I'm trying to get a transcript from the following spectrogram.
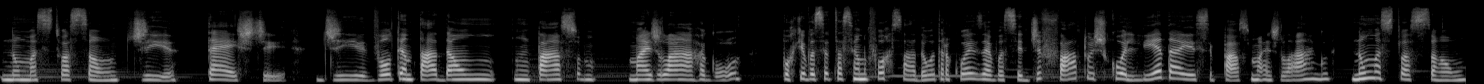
numa situação de teste, de vou tentar dar um, um passo mais largo, porque você está sendo forçada. Outra coisa é você de fato escolher dar esse passo mais largo numa situação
